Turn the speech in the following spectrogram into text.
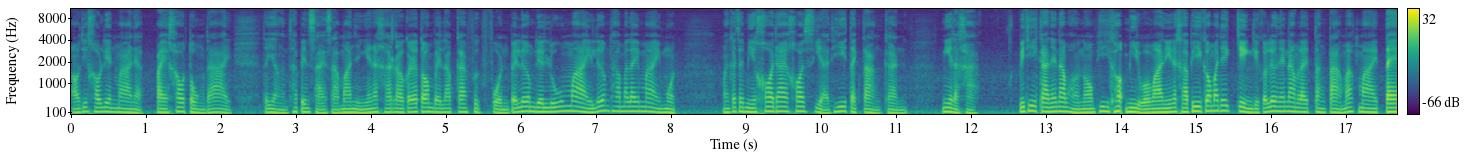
เอาที่เขาเรียนมาเนี่ยไปเข้าตรงได้ แต่อย่างถ้าเป็นสายสามัญอย่างเงี้ยนะคะ เราก็จะต้องไปรับการฝึกฝนไปเริ่มเรียนรู้ใหม่ เริ่มทำอะไรใหม่หมด มันก็จะมีข้อได้ข้อเสียที่แตกต่างกัน นี่แหละค่ะ วิธีการแนะนำของน้องพี่ก็มีอยู่ประมาณนี้นะครับพี่ก็ไม่ได้เก่งเกี่ยวกับเรื่องแนะนำอะไรต่างๆ มากมาย แต่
